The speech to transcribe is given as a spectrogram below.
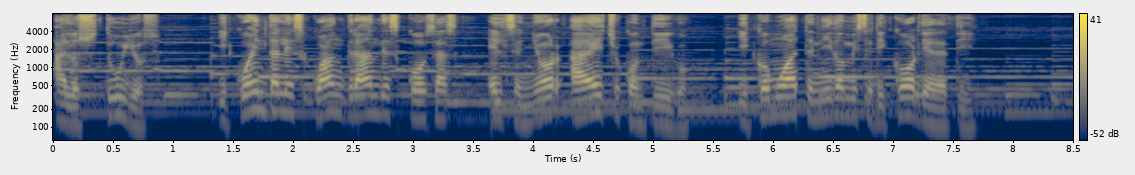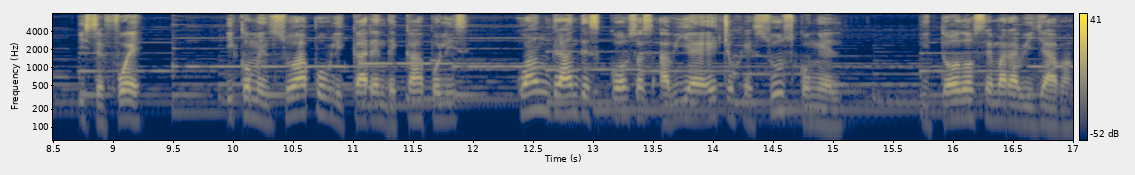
a los tuyos, y cuéntales cuán grandes cosas el Señor ha hecho contigo y cómo ha tenido misericordia de ti. Y se fue, y comenzó a publicar en Decápolis cuán grandes cosas había hecho Jesús con él, y todos se maravillaban.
